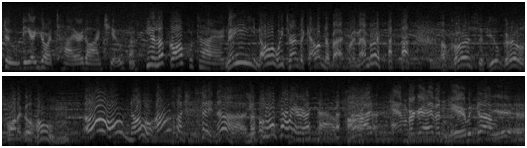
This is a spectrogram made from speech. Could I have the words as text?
Stu, dear, you're tired, aren't you? You look awful tired. Me? No, we turned the calendar back, remember? of course, if you girls want to go home. Oh, no, I thought you'd say not. You can't tire us out. all right, hamburger heaven. Here we come. Yeah.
